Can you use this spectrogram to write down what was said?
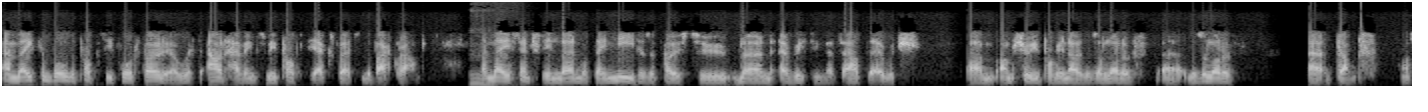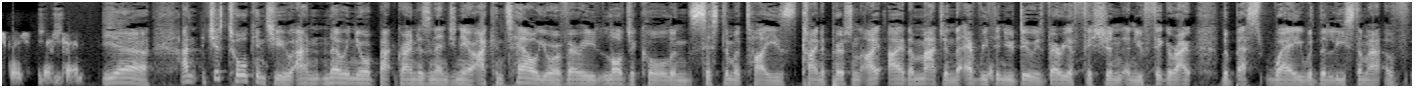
and they can build a property portfolio without having to be property experts in the background. Mm. And they essentially learn what they need as opposed to learn everything that's out there, which um, I'm sure you probably know. There's a lot of uh, there's a lot of uh, gumph I suppose is the best term. Yeah. And just talking to you and knowing your background as an engineer, I can tell you're a very logical and systematized kind of person. I, would imagine that everything you do is very efficient and you figure out the best way with the least amount of,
